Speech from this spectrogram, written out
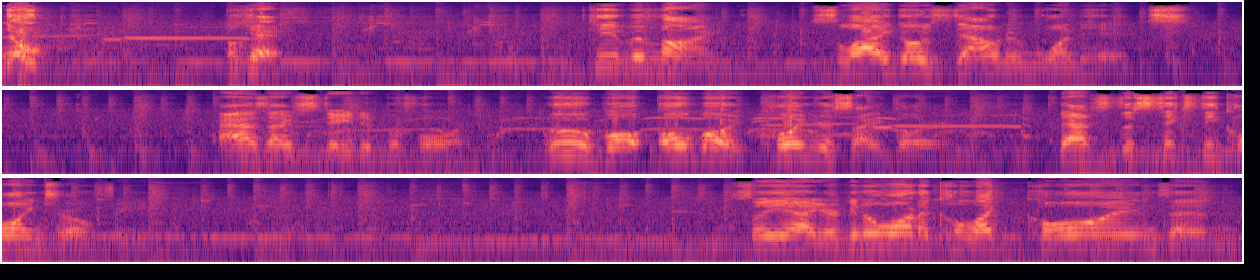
Nope! Okay. Keep in mind, Sly goes down in one hit. As I've stated before. Ooh, bo oh boy, coin recycler. That's the 60 coin trophy. So yeah, you're gonna want to collect coins and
